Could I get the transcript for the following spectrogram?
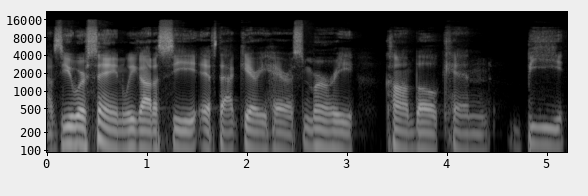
As you were saying, we got to see if that Gary Harris Murray combo can be,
